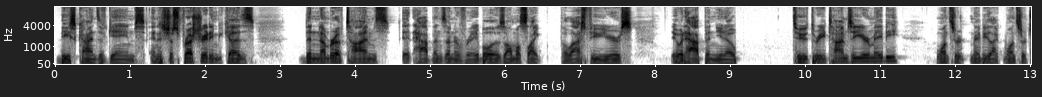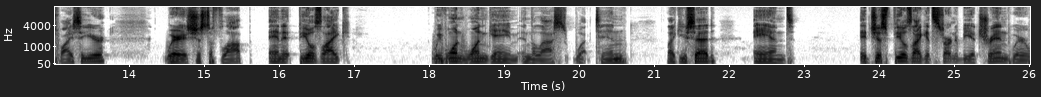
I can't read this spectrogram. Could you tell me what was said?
these kinds of games, and it's just frustrating because the number of times it happens under Vrabel is almost like the last few years. It would happen, you know, two three times a year, maybe once or maybe like once or twice a year, where it's just a flop, and it feels like we've won one game in the last what 10 like you said and it just feels like it's starting to be a trend where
